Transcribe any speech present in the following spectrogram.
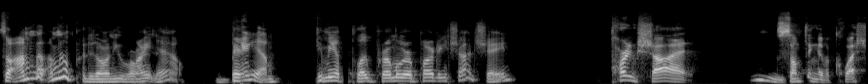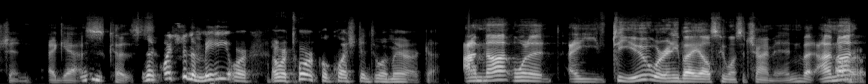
So I'm I'm going to put it on you right now. Bam! Give me a plug promo or a parting shot, Shane. Parting shot. Mm. Something of a question, I guess, because is it a question to me or a rhetorical question to America? I'm not one of I, to you or anybody else who wants to chime in, but I'm not right.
